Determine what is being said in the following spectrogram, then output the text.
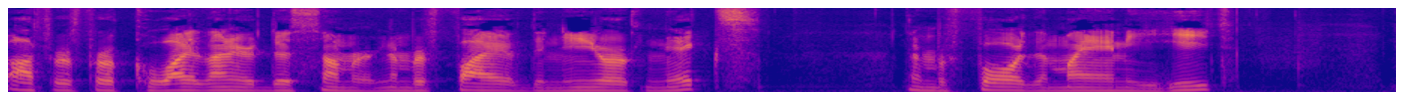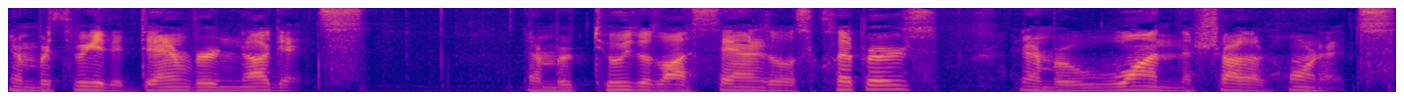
offer for Kawhi Leonard this summer. Number five, the New York Knicks. Number four, the Miami Heat. Number three, the Denver Nuggets. Number two, the Los Angeles Clippers. Number one, the Charlotte Hornets.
